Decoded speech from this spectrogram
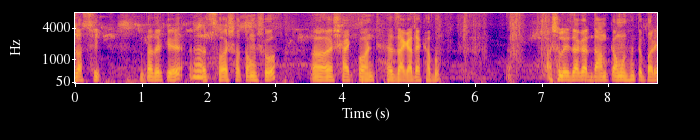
যাচ্ছি। তাদেরকে ছয় শতাংশ ষাট পয়েন্ট জায়গা দেখাবো। আসলে এই জায়গার দাম কেমন হতে পারে?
